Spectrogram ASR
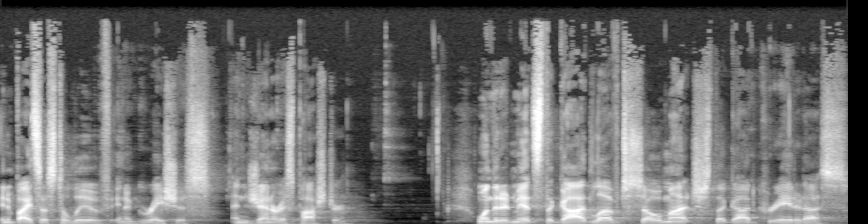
It invites us to live in a gracious and generous posture, one that admits that God loved so much that God created us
